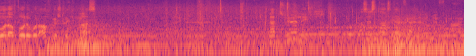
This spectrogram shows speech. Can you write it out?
Urlaub wurde wohl auch gestrichen, was? Natürlich. Was ist das denn für eine dumme Frage?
